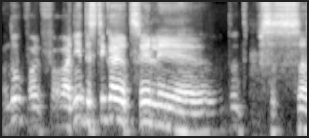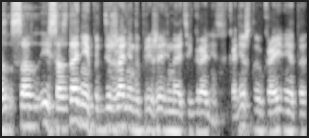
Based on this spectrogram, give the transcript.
ну, они достигают цели и создание и поддержание напряжения на этих границах. Конечно, Украине это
